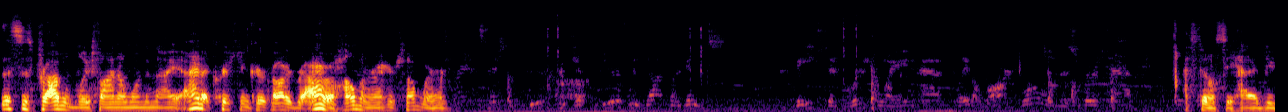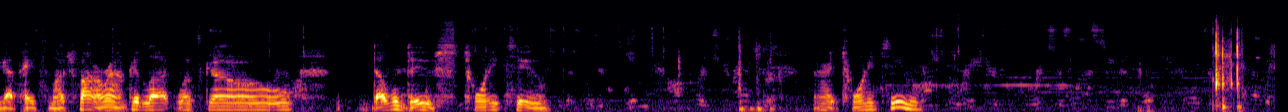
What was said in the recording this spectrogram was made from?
This is probably final one tonight. I had a Christian Kirk autograph. I have a helmet right here somewhere. Beautifully done by Meeks. Meeks and Rishwain have played a large role in this first half. I still don't see how that dude got paid so much. Final round. Good luck. Let's go. Double deuce. 22. This was an in-conference transfer. All right, 22. Cost the Racers, Racers last season 14 points.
